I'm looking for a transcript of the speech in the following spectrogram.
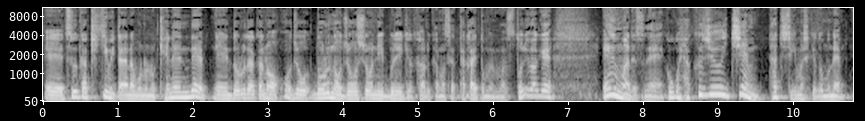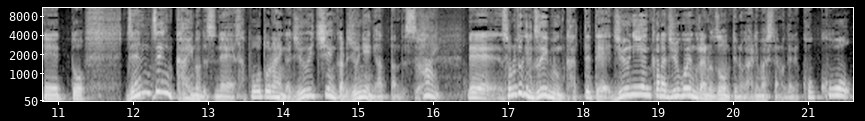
え、通貨危機みたいなものの懸念で、え、ドル高の、ドルの上昇にブレーキがかかる可能性が高いと思います。とりわけ、円はですね、ここ111円タッチしてきましたけどもね、えー、っと、前々回のですね、サポートラインが11円から12円にあったんですよ。はい。で、その時に随分買ってて、12円から15円ぐらいのゾーンっていうのがありましたのでね、ここを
